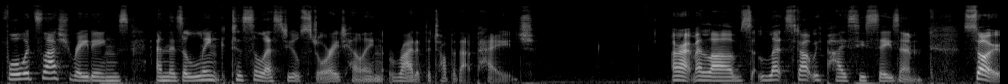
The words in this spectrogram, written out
forward slash readings, and there's a link to celestial storytelling right at the top of that page. All right, my loves, let's start with Pisces season. So,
